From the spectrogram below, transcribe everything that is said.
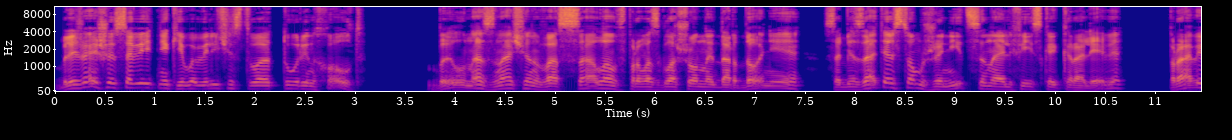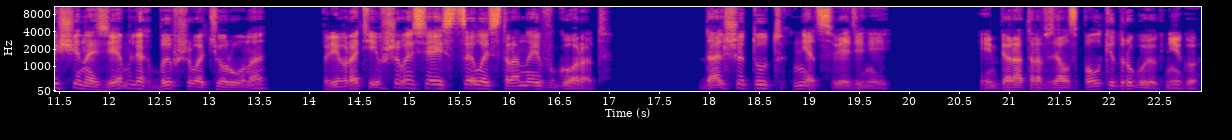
Ближайший советник Его Величества Турин Холт был назначен вассалом в провозглашенной Дордонии с обязательством жениться на эльфийской королеве, правящей на землях бывшего Тюруна, превратившегося из целой страны в город. Дальше тут нет сведений. Император взял с полки другую книгу.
